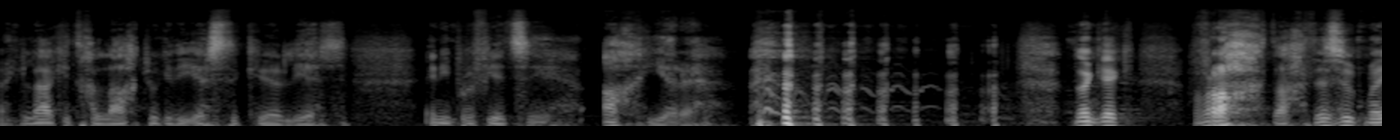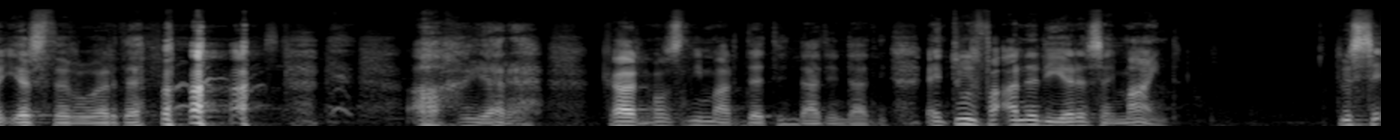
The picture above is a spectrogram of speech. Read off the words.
Ek lag het gelag toe ek dit die eerste keer lees en die profeet sê: "Ag Here." Dink ek wragtig, dis ook my eerste woorde. Ag Here kan ons nie maar dit en dat en dat nie. En toe verander die Here sy mind. Toe sê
